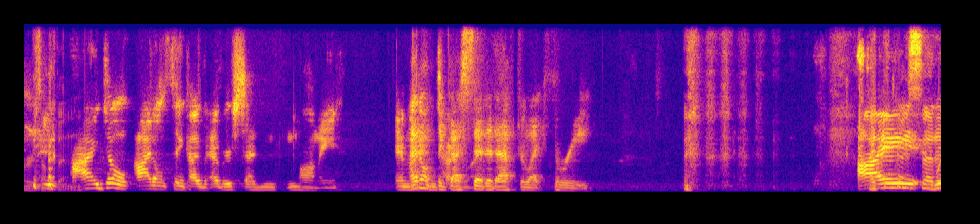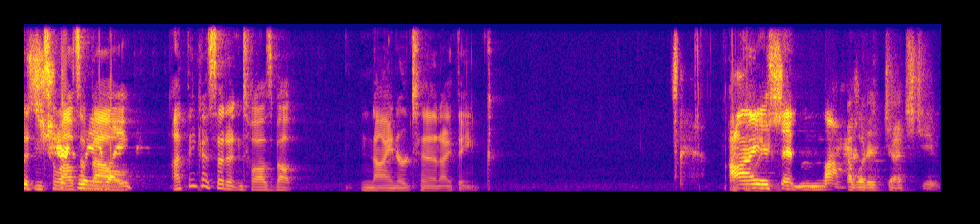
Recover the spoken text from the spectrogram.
or something. I don't. I don't think I've ever said "mommy." in my I don't think I entire said it after like three. I think I said it until I was about like, I think I said it until I was about 9 or 10, I think. I believe. said "ma," I would have judged you.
